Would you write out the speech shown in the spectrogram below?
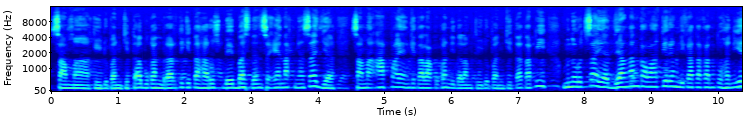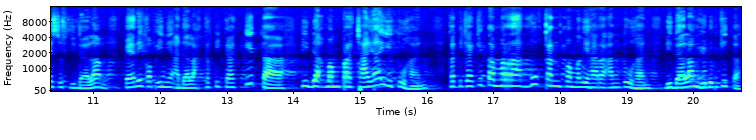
sama kehidupan kita, bukan berarti kita harus bebas dan seenaknya saja sama apa yang kita lakukan di dalam kehidupan kita. Tapi menurut saya jangan khawatir yang dikatakan Tuhan Yesus di dalam perikop ini adalah ketika kita tidak mempercayai Tuhan, ketika kita meragukan pemeliharaan Tuhan di dalam hidup kita.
